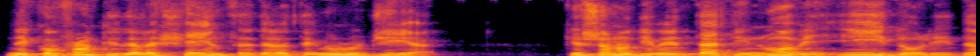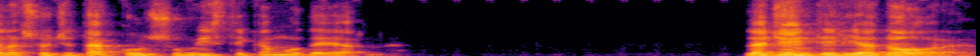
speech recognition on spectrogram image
nei confronti della scienza e della tecnologia, che sono diventati nuovi idoli della società consumistica moderna. La gente li adora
